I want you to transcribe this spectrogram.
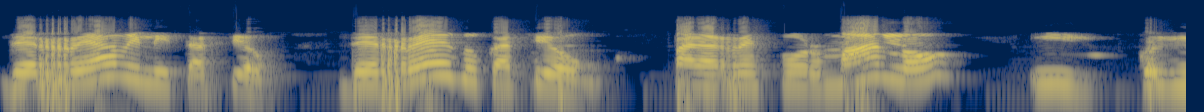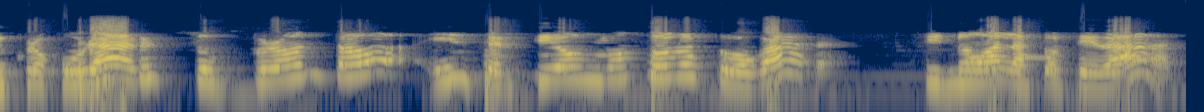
de rehabilitación, de reeducación, para reformarlo y, procurar su pronta inserción no solo a su hogar, sino a la sociedad.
